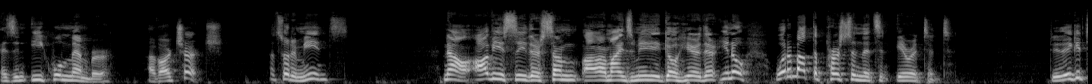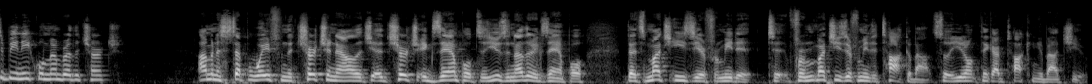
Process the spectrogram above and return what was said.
as an equal member of our church? That's what it means. Now, obviously, there's some, our minds immediately go here, there. You know, what about the person that's an irritant? Do they get to be an equal member of the church? I'm going to step away from the church analogy, a church example to use another example that's much easier for me to, to for much easier for me to talk about. So you don't think I'm talking about you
